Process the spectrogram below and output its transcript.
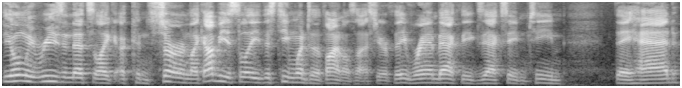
the only reason that's like a concern, like obviously this team went to the finals last year. If they ran back the exact same team they had,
